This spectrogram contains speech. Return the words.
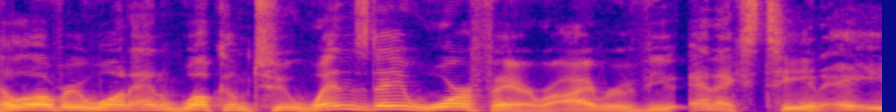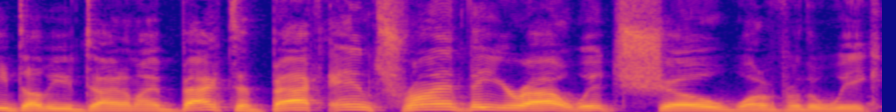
Hello, everyone, and welcome to Wednesday Warfare, where I review NXT and AEW Dynamite back to back and try and figure out which show won for the week.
